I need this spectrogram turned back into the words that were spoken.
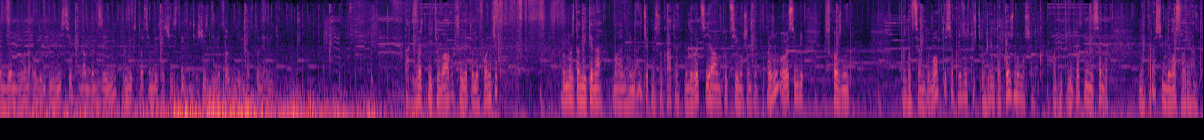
об'єм двигуна 1,8 на бензині, пробіг 176 тисяч 6999. Так, зверніть увагу, що є телефончик. Ви можете не йти на майданчик, не шукати, не дивитися, я вам тут ці машинки покажу, а ви собі з кожним продавцем домовтеся про зустріч, огляньте кожну машинку, аби підібрати для себе найкращий для вас варіант.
